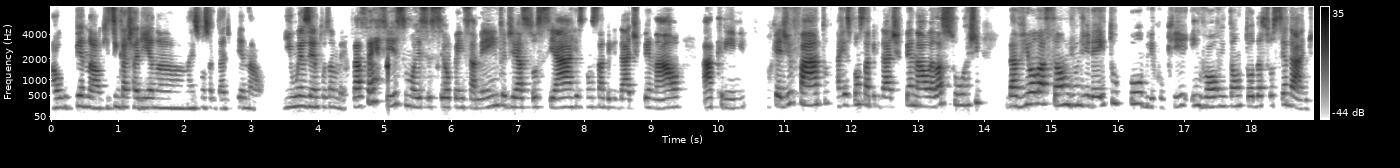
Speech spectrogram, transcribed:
algo penal, que se encaixaria na, na responsabilidade penal? E um exemplo também. Está certíssimo esse seu pensamento de associar responsabilidade penal a crime, porque de fato a responsabilidade penal ela surge da violação de um direito público que envolve então toda a sociedade.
